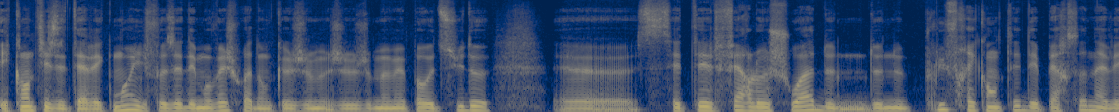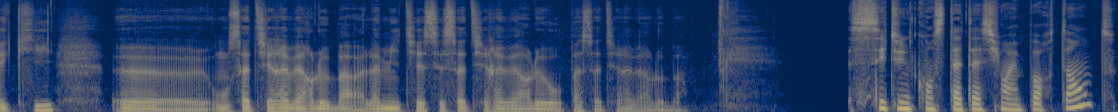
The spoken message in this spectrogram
et, quand ils étaient avec moi, ils faisaient des mauvais choix. Donc je ne me mets pas au-dessus d'eux. Euh, C'était faire le choix de, de, ne plus fréquenter des personnes avec qui euh, on s'attirait vers le bas. L'amitié, c'est s'attirer vers le haut, pas s'attirer vers le bas. C'est une constatation importante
